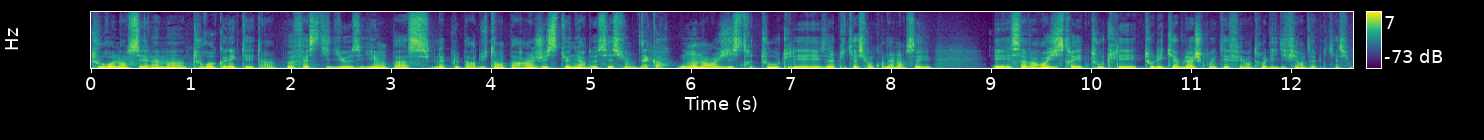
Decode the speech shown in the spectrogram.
tout relancer à la main, tout reconnecter est un peu fastidieuse et on passe la plupart du temps par un gestionnaire de session où on enregistre toutes les applications qu'on a lancées et ça va enregistrer toutes les, tous les câblages qui ont été faits entre les différentes applications.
